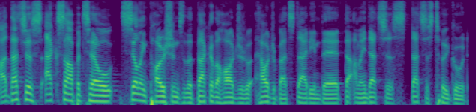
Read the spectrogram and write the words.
uh, that's just Axar Patel selling potions at the back of the Hyderabad Stadium. There, that, I mean, that's just that's just too good.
